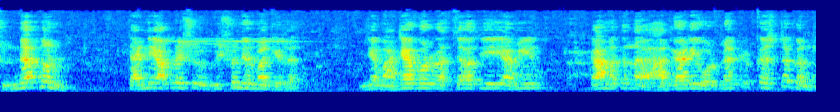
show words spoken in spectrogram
शून्यातून त्यांनी आपलं विश्व निर्माण केलं. म्हणजे माझ्याबरोबर रस्त्यावरती आम्ही काय म्हणतात ना हातगाडी ओढणं किंवा कष्ट करणं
